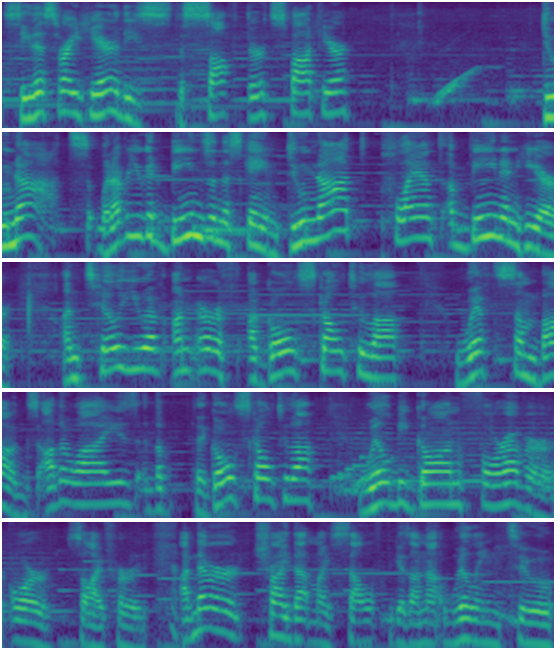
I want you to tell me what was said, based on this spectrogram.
See this right here? These the soft dirt spot here? Do not, whenever you get beans in this game, do not plant a bean in here until you have unearthed a gold Skulltula with some bugs. Otherwise, the, the gold Skulltula will be gone forever, or so I've heard. I've never tried that myself because I'm not willing to,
